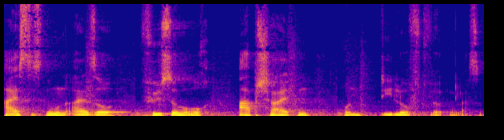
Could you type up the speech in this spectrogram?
heißt es nun also Füße hoch, abschalten und die Luft wirken lassen.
